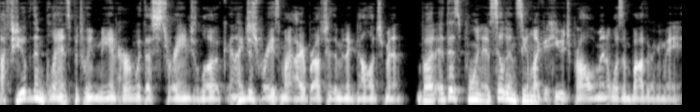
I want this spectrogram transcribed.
A few of them glanced between me and her with a strange look, and I just raised my eyebrows to them in acknowledgement. But at this point, it still didn't seem like a huge problem and it wasn't bothering me.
